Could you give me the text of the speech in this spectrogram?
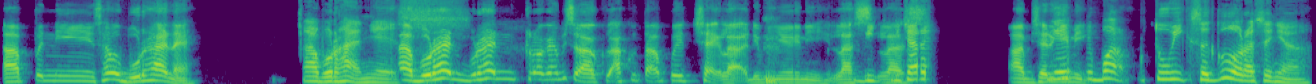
apa ni siapa Burhan eh? Ah Burhan, yes. Ah Burhan Burhan keluarkan episod aku aku tak apa check lah dia punya ni last Bi- last bicara ah bicara dia, gaming dia buat two weeks ago rasanya.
